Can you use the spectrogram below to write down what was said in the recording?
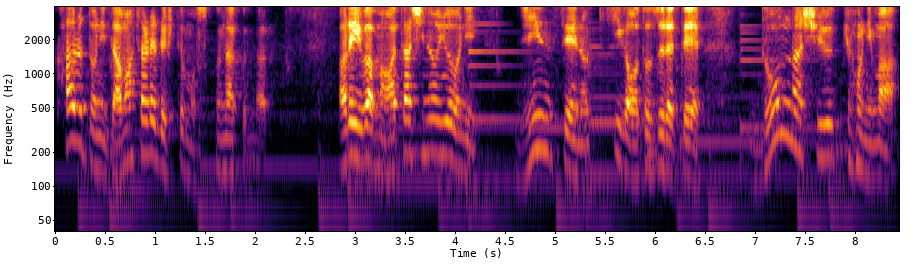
カルトに騙される人も少なくなるあるいはま私のように人生の危機が訪れてどんな宗教にまあ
